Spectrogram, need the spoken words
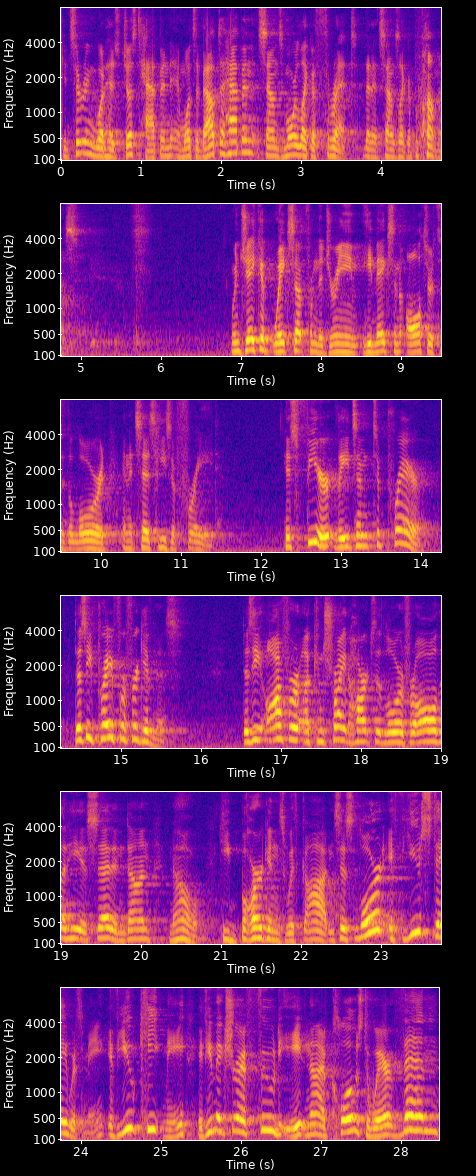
considering what has just happened and what's about to happen, sounds more like a threat than it sounds like a promise. When Jacob wakes up from the dream, he makes an altar to the Lord, and it says he's afraid. His fear leads him to prayer. Does he pray for forgiveness? Does he offer a contrite heart to the Lord for all that he has said and done? No. He bargains with God. He says, Lord, if you stay with me, if you keep me, if you make sure I have food to eat and I have clothes to wear, then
